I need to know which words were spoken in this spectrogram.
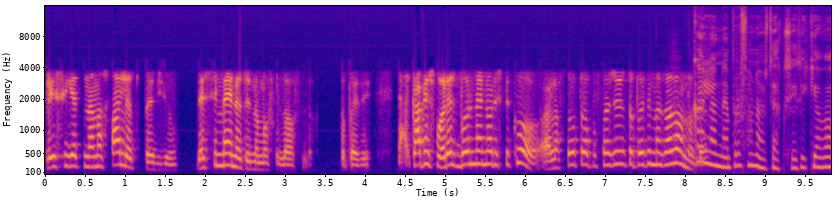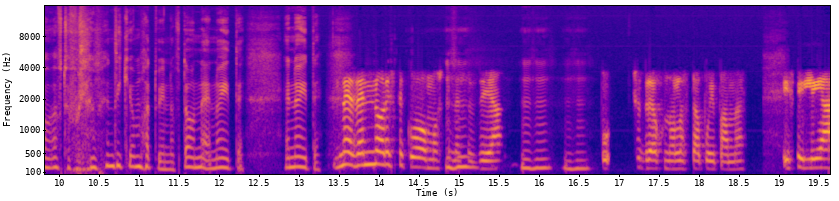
λύση για την ανασφάλεια του παιδιού. Δεν σημαίνει ότι είναι ομοφιλόφιλο το παιδί. Κάποιες φορές μπορεί να είναι οριστικό, αλλά αυτό το αποφασίζει το παιδί μεγαλώνοντας. Καλά, ναι, προφανώς. Εντάξει, δικαιωμά, αυτό που λέμε, δικαίωμά του είναι αυτό. Ναι, εννοείται. εννοείται. Ναι, δεν είναι οριστικό όμως στην mm-hmm. εφηβεία mm-hmm. που συντρέχουν όλα αυτά που είπαμε. Η φιλία,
